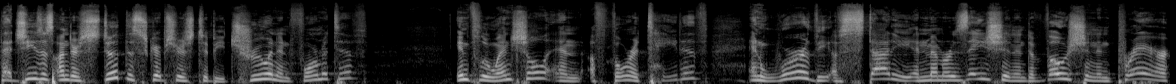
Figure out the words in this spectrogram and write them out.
that Jesus understood the scriptures to be true and informative influential and authoritative and worthy of study and memorization and devotion and prayer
